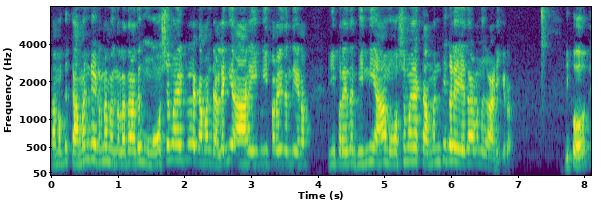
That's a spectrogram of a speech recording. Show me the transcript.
നമുക്ക് കമന്റ് ഇടണം എന്നുള്ളത്. അത് മോശമായിട്ടുള്ള കമന്റ് അല്ലെങ്കിൽ ആ ഈ- പറയുന്നത് പറയുന്ന എന്ത് ചെയ്യണം? ഈ പറയുന്ന ബിന്നി ആ മോശമായ കമന്റുകൾ ഏതാണെന്ന് കാണിക്കണം. ഇപ്പോ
